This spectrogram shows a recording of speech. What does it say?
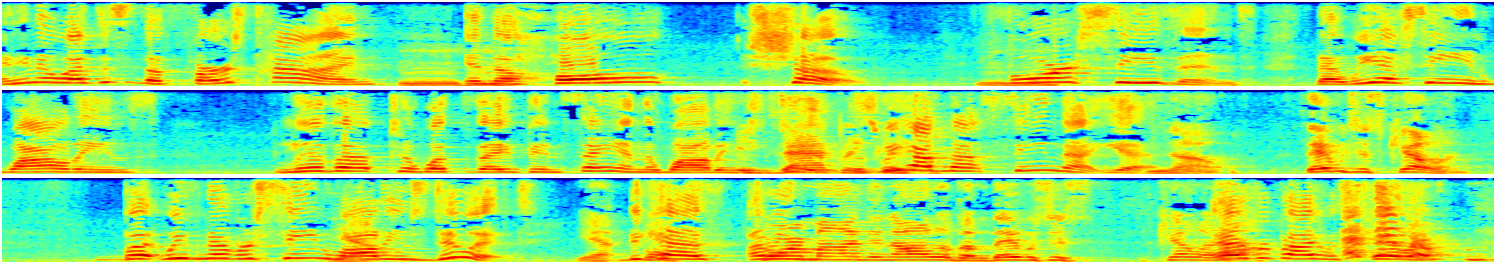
And you know what? This is the first time Mhm. in the whole show, Mm-hmm. four seasons, that we have seen Wildings live up to what they've been saying the Wildings Exactly, Because we have not seen that yet. No, they were just killing. But we've never seen Wildings do it. Yeah, Because, mean- Tormund and all of them, they was just killing. Everybody was and killing. They were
